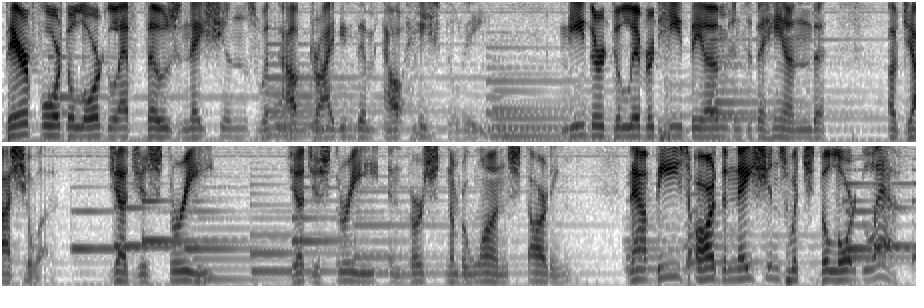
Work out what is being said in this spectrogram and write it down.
Therefore, the Lord left those nations without driving them out hastily, neither delivered he them into the hand of Joshua. Judges 3, Judges 3, and verse number 1, starting. Now, these are the nations which the Lord left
